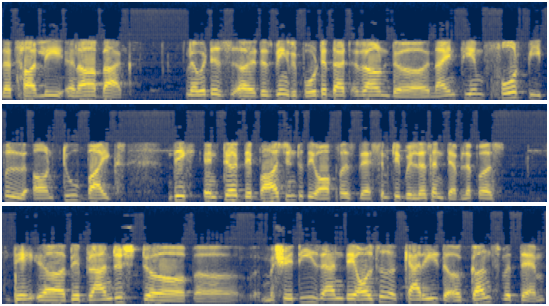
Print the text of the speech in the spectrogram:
That's hardly an hour back. Now, it is, uh, it is being reported that around uh, 9 p.m., four people on two bikes, they entered, they barged into the office, the SMT builders and developers. They, uh, they brandished uh, uh, machetes and they also carried uh, guns with them.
